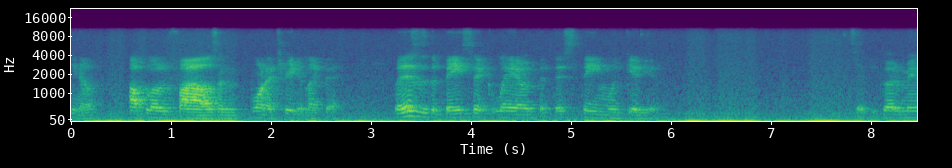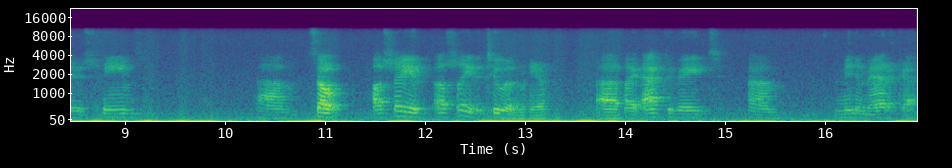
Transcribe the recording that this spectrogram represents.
you know, upload files and want to treat it like this. But this is the basic layout that this theme would give you. So if you go to Manage Themes, um, so I'll show you. I'll show you the two of them here. Uh, if I activate um, Minimatica,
